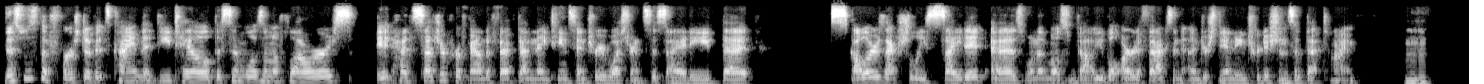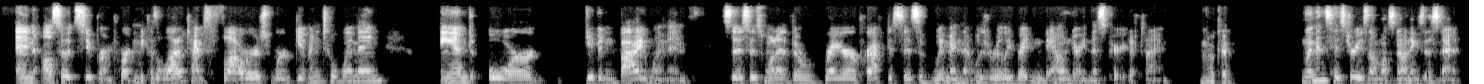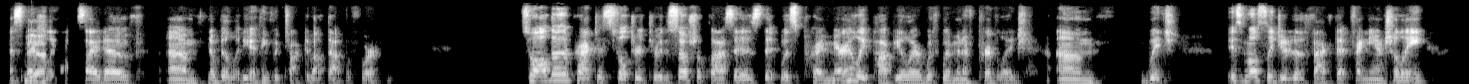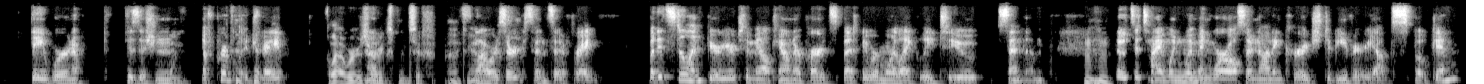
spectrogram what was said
This was the first of its kind that detailed the symbolism of flowers. It had such a profound effect on 19th century Western society that scholars actually cite it as one of the most valuable artifacts in understanding traditions at that time. Mhm. And also it's super important because a lot of times flowers were given to women and or given by women. So this is one of the rare practices of women that was really written down during this period of time. okay. women's history is almost non-existent, especially outside of um, nobility. I think we've talked about that before. So, although the practice filtered through the social classes, that was primarily popular with women of privilege, um, which is mostly due to the fact that financially they were in a position of privilege, right? Flowers are expensive. yeah. Flowers are expensive, right? But it's still inferior to male counterparts, but they were more likely to send them. Mhm. So it's a time when women were also not encouraged to be very outspoken.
